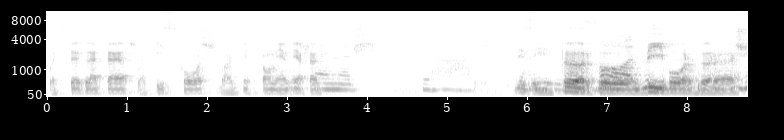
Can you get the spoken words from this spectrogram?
vagy szögletes, vagy piszkos, vagy mit tudom én, érted? Sajnos, lágy. Vizé, purple, bíbor, vörös.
